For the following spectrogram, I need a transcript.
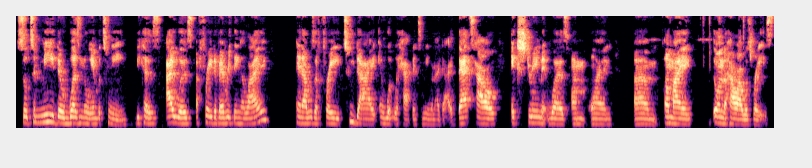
So to me, there was no in between because I was afraid of everything alive and I was afraid to die and what would happen to me when I died. That's how extreme it was on on um, on my on the, how I was raised.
